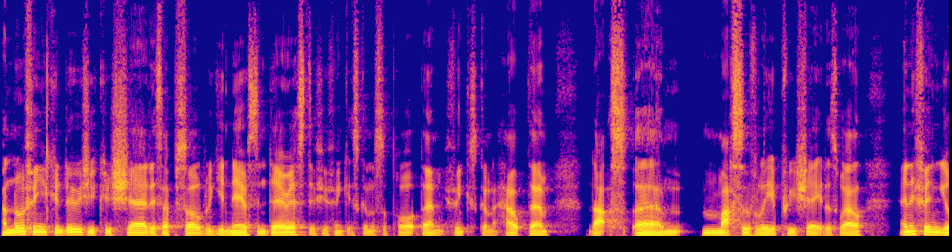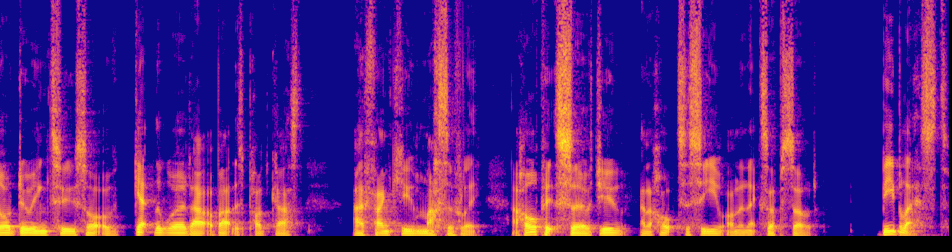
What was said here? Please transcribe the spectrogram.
Another thing you can do is you can share this episode with your nearest and dearest if you think it's going to support them, you think it's going to help them. That's um, massively appreciated as well. Anything you're doing to sort of get the word out about this podcast, I thank you massively. I hope it served you and I hope to see you on the next episode. Be blessed,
